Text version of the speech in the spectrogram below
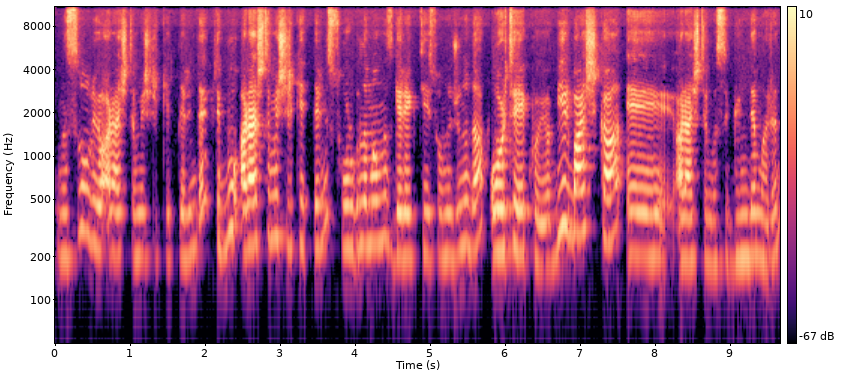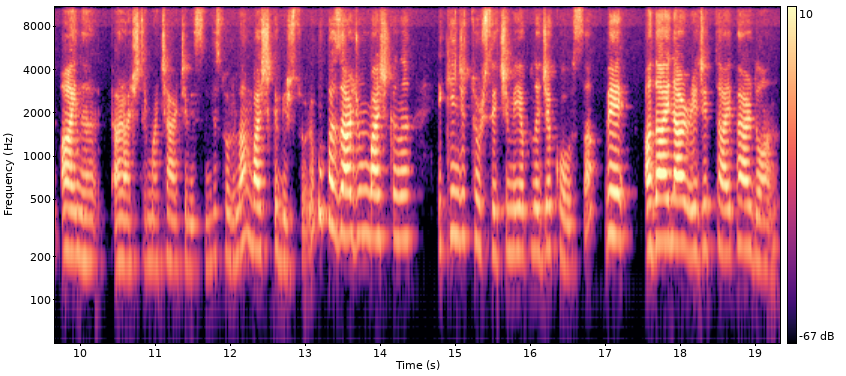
nasıl oluyor araştırma şirketlerinde? İşte bu araştırma şirketlerini sorgulamamız gerektiği sonucunu da ortaya koyuyor. Bir başka e, araştırması Gündemar'ın aynı araştırma çerçevesinde sorulan başka bir soru. Bu pazar Cumhurbaşkanı ikinci tur seçimi yapılacak olsa ve adaylar Recep Tayyip Erdoğan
